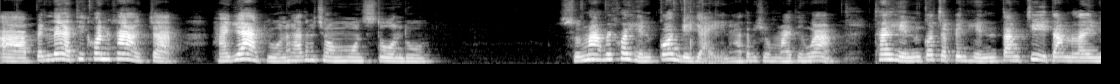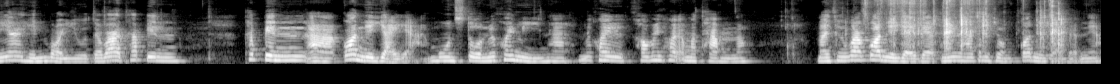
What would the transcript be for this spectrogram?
อ่าเป็นแร่ที่ค่อนข้างจะหายากอยู่นะคะท่านผู้ชมมูนสโตนดู ส่วนมากไม่ค่อยเห็นก้อนใหญ่ ๆ นะคะท่านผู้ชมหมายถึงว่า ถ้าเห็นก็จะเป็นเห็นตามจี้ตามอะไรเนี้ยเห็นบ่อยอยู่ แต่ว่าถ้าเป็นถ้าเป็นอ่าก้อนใหญ่ๆอะมูนสโตนไม่ค่อยมีนะคะไม่ค่อยเขาไม่ค่อยเอามาทำเนาะหมายถึงว่าก้อนใหญ่ ๆ แบบนี้นะคะท่านผู้ชมก้อนใหญ่ๆแบบเนี้ย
